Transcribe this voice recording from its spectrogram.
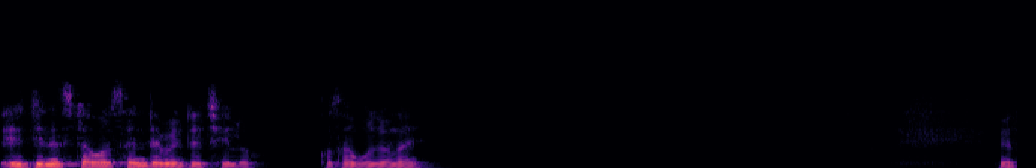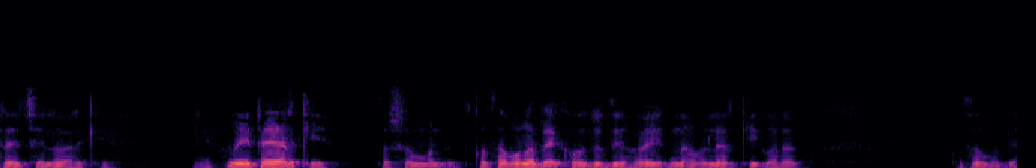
এই জিনিসটা আমার সেন্টিমেন্টে ছিল। কথা বুঝো নাই? এটাই ছিল আর কি। এখন এটাই আর কি, তো সম্বন্ধে কথা বলে দেখো, যদি হয়, না হলে আর কি করার? কথা বলে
